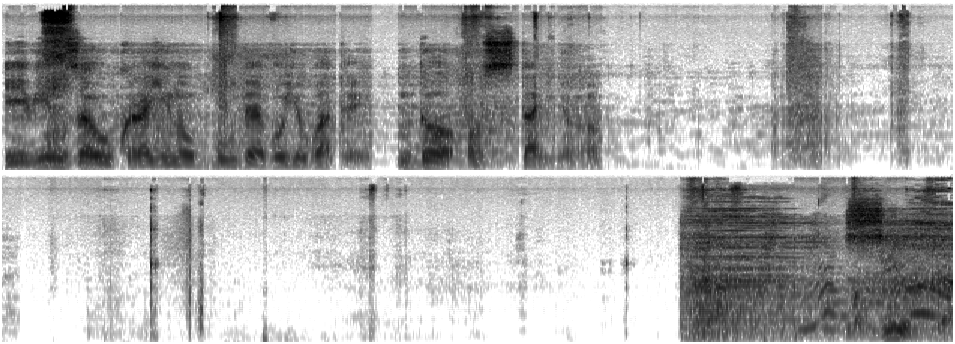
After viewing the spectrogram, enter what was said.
і він за Україну буде воювати до останнього. Зірка.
